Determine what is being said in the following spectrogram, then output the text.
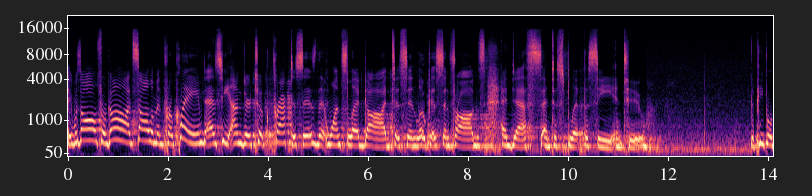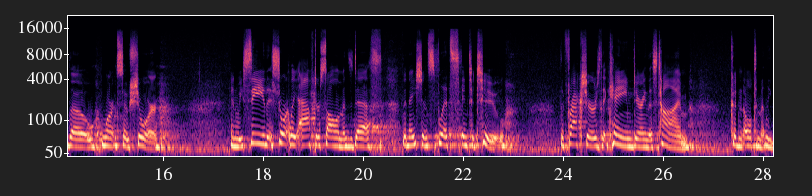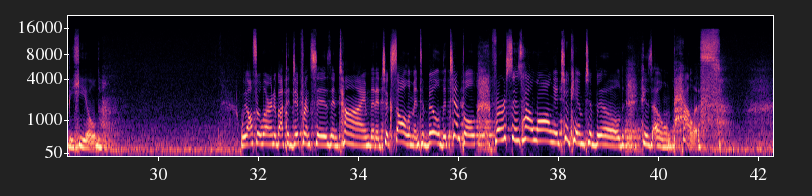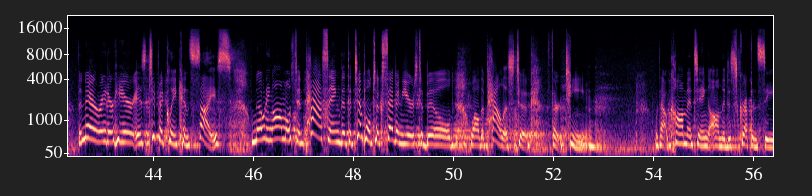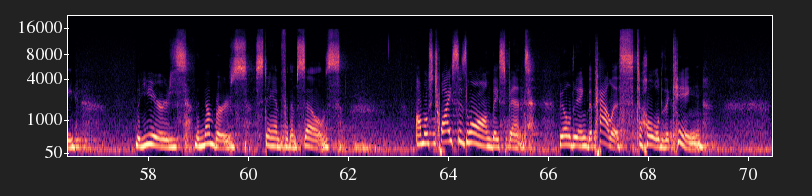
It was all for God, Solomon proclaimed as he undertook practices that once led God to send locusts and frogs and deaths and to split the sea in two. The people, though, weren't so sure. And we see that shortly after Solomon's death, the nation splits into two. The fractures that came during this time couldn't ultimately be healed. We also learn about the differences in time that it took Solomon to build the temple versus how long it took him to build his own palace. The narrator here is typically concise, noting almost in passing that the temple took seven years to build, while the palace took 13, without commenting on the discrepancy the years, the numbers stand for themselves. Almost twice as long they spent building the palace to hold the king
